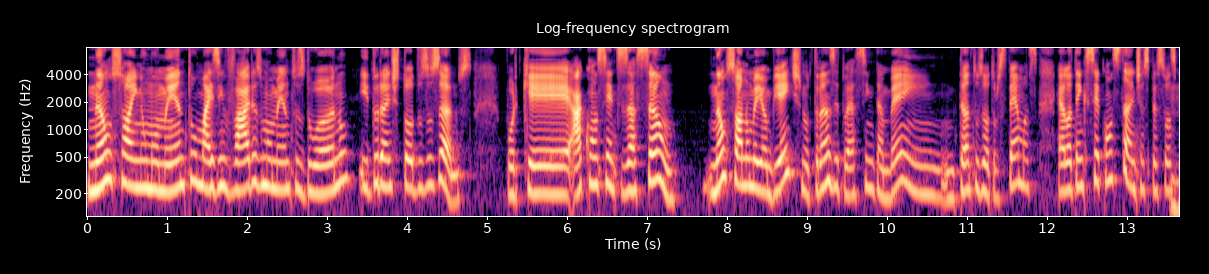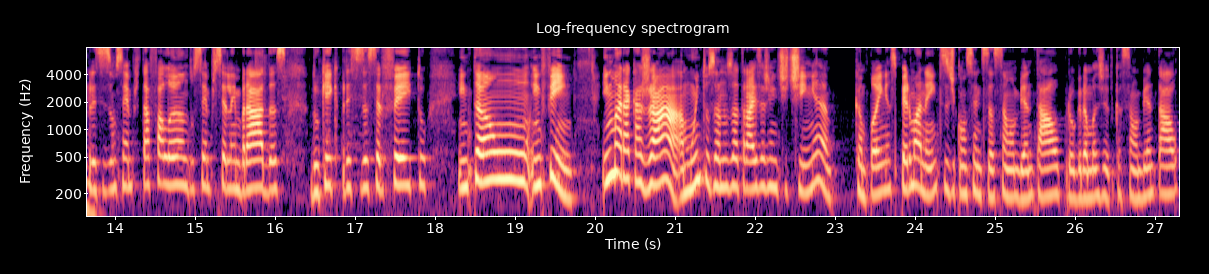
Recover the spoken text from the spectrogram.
não só em um momento, mas em vários momentos do ano e durante todos os anos. Porque a conscientização não só no meio ambiente, no trânsito é assim também, em, em tantos outros temas, ela tem que ser constante. As pessoas uhum. precisam sempre estar falando, sempre ser lembradas do que, que precisa ser feito. Então, enfim, em Maracajá, há muitos anos atrás, a gente tinha campanhas permanentes de conscientização ambiental, programas de educação ambiental,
